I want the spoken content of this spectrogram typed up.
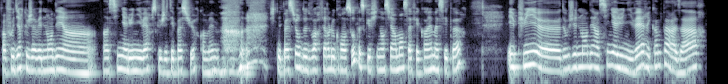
Enfin, faut dire que j'avais demandé un, un, signe à l'univers parce que j'étais pas sûre quand même. j'étais pas sûre de devoir faire le grand saut parce que financièrement, ça fait quand même assez peur. Et puis, euh, donc j'ai demandé un signe à l'univers et comme par hasard,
